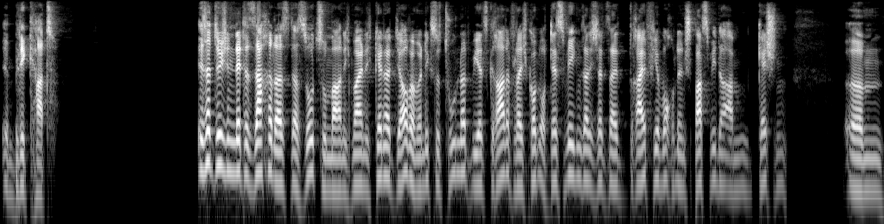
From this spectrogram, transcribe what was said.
im Blick hat. Ist natürlich eine nette Sache, das, das so zu machen. Ich meine, ich kenne das ja auch, wenn man nichts zu tun hat, wie jetzt gerade. Vielleicht kommt auch deswegen, dass ich jetzt seit drei, vier Wochen den Spaß wieder am Cashen ähm,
